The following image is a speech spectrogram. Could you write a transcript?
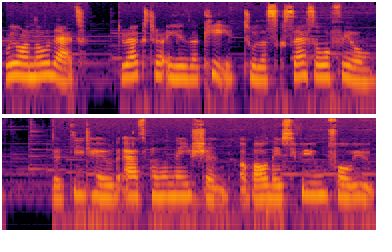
We all know that director is the key to the success of a film. The detailed explanation about this film for you.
